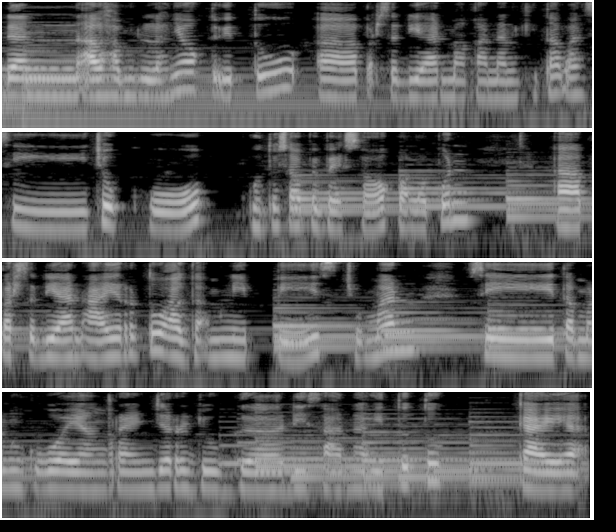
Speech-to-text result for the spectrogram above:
Dan alhamdulillahnya waktu itu uh, persediaan makanan kita masih cukup untuk sampai besok walaupun uh, persediaan air tuh agak menipis cuman si temen gue yang ranger juga di sana itu tuh kayak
